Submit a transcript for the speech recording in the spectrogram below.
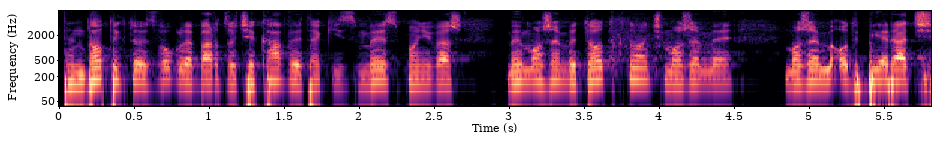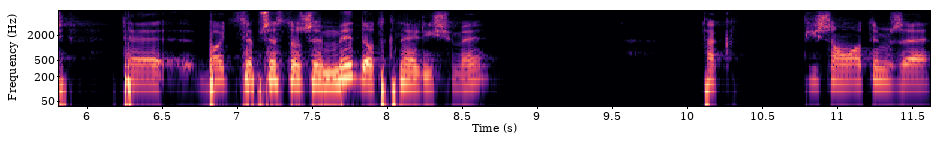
Ten dotyk to jest w ogóle bardzo ciekawy taki zmysł, ponieważ my możemy dotknąć, możemy, możemy odbierać te bodźce przez to, że my dotknęliśmy. Tak piszą o tym, że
